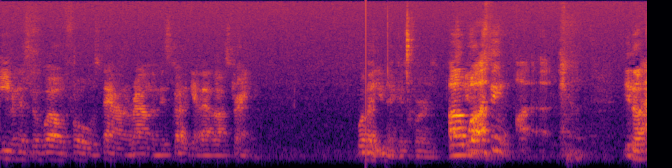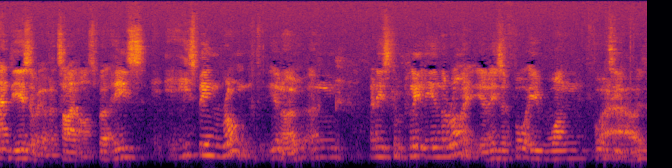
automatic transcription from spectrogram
even as the world falls down around them, it's got to get that last drink. What about you, Nick? As far as Uh, well, I think, uh, you know, Andy is a bit of a tight ass, but he's he's been wronged, you know, and and he's completely in the right. You know, he's a 41, 40. Wow, is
